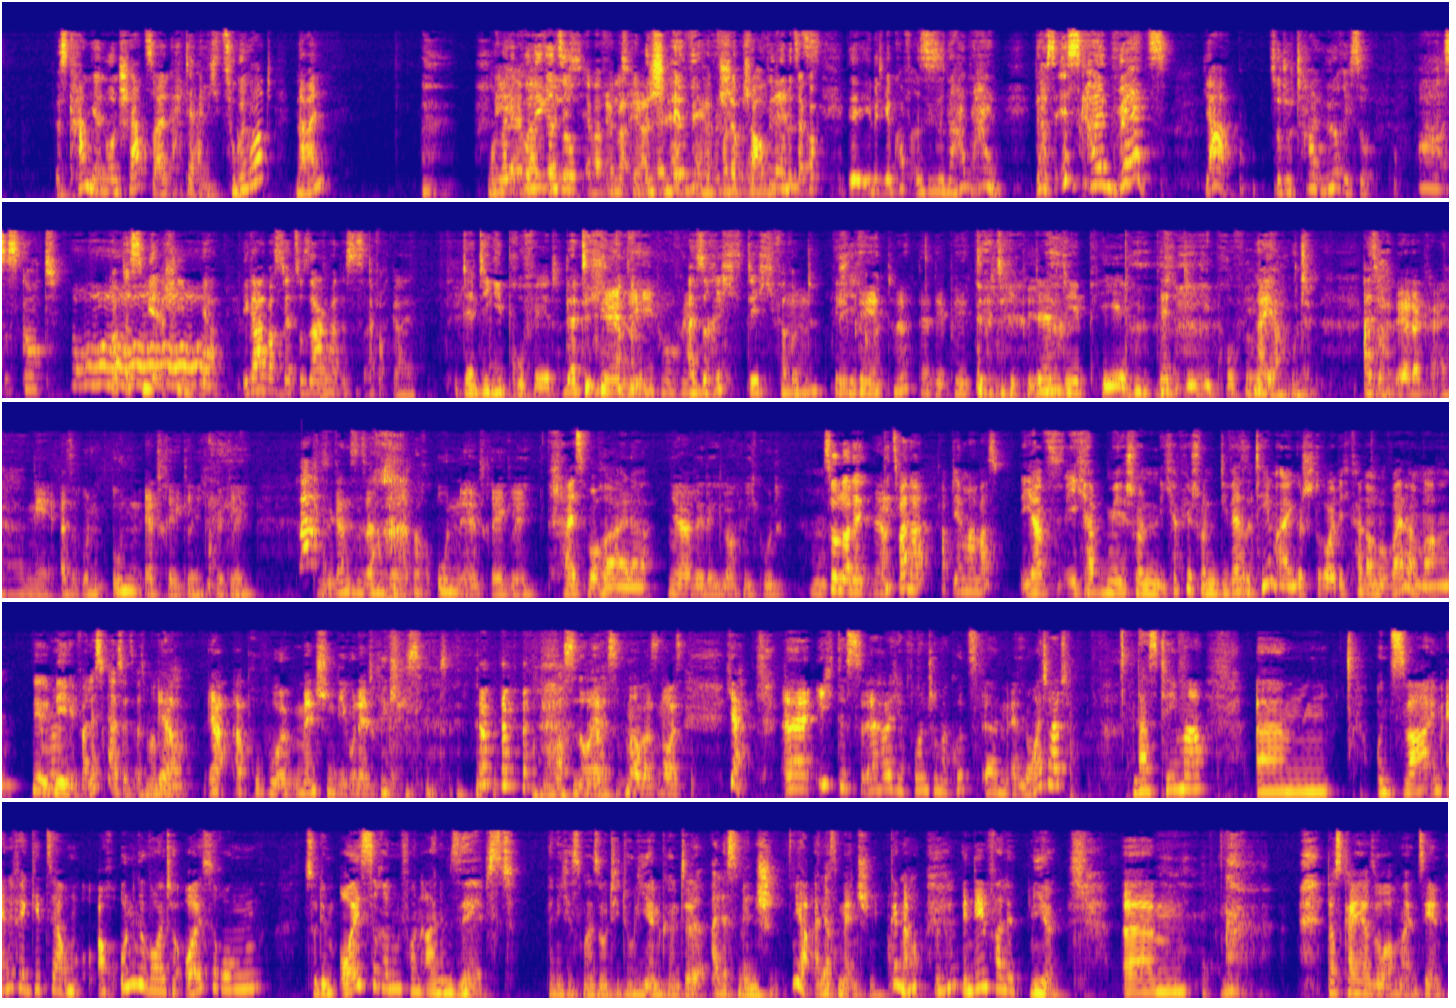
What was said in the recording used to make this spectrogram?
Das kann ja nur ein Scherz sein. Hat er eigentlich zugehört? Nein? Und meine er war Kollegin völlig, so, er war völlig er war- ja. äh, von, von der scha- schaukelt nur mit, Kopf, äh, mit ihrem Kopf und sie so, nein, nein, das ist kein Witz. Ja, so total hörig, so, oh, es ist Gott. Gott ist mir erschienen. Ja, egal was der zu sagen hat, es ist einfach geil. Der Digi-Prophet. Der Der Digi-Prophet. Also richtig verrückt. Richtig DP, verrückt. ne? Der DP. Der DP. Der Digi-Prophet. Naja, gut. Also, Ja, da kann, ja, nee, also un, unerträglich, wirklich. Diese ganzen Sachen sind einfach unerträglich. Scheiß Woche, Alter. Ja, Rede, ich läuft nicht gut. so Leute, Ja. geht's weiter? Habt ihr mal was? Ja, ich habe mir schon, ich habe hier schon diverse Themen eingestreut. Ich kann auch noch weitermachen. Nee, nee, Valeska ist jetzt erstmal dran. Ja, ja, apropos Menschen, die unerträglich sind. Mach mal was Ja, Neues. mal was Neues. Ja, äh, ich, das äh, habe ich ja vorhin schon mal kurz ähm, erläutert, das Thema. Ähm, und zwar im Endeffekt geht es ja um auch ungewollte Äußerungen zu dem Äußeren von einem selbst, wenn ich es mal so titulieren könnte. Äh, Eines Menschen. Ja, eines Ja. Menschen, genau. In dem Falle mir. Ähm, das kann ich ja so auch mal erzählen.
